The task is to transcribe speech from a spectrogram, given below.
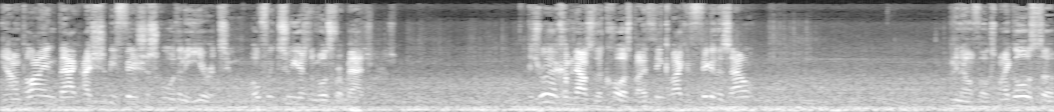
You know, I'm applying back. I should be finished with school within a year or two. Hopefully, two years the most for a bachelor's. It's really gonna come down to the cost, but I think if I can figure this out, you know, folks, my goal is to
